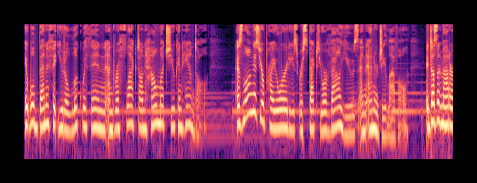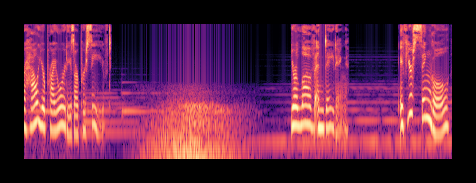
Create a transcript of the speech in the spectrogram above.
it will benefit you to look within and reflect on how much you can handle. As long as your priorities respect your values and energy level, it doesn't matter how your priorities are perceived. Your love and dating. If you're single,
